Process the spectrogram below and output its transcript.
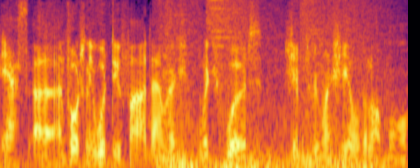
Yes, uh, unfortunately would do fire damage, which would chip through my shield a lot more.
